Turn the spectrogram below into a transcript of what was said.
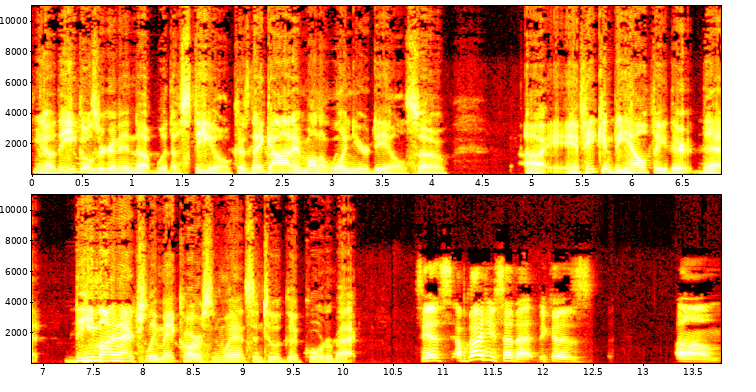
you know, the Eagles are going to end up with a steal because they got him on a one-year deal. So uh, if he can be healthy, there that he might actually make Carson Wentz into a good quarterback. See, I'm glad you said that because um,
